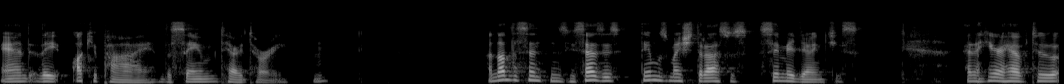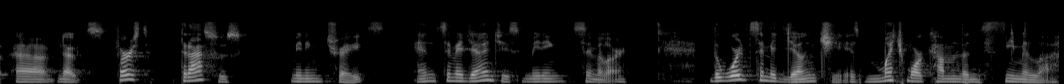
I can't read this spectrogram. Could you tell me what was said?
and they occupy the same territory. Hmm. Another sentence he says is temos mais traços semelhantes. And here I have two uh, notes. First, traços meaning traits and semelhantes meaning similar. The word semelhante is much more common than similar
